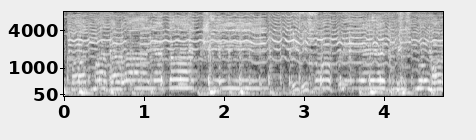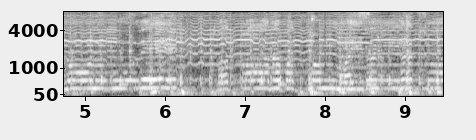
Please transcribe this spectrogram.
పద్మాలయే పద్మదళాయతాక్షి విశ్వప్రియే విష్ణు మనోనుకూలే. త్వత్పాద పద్మం మై సంగత్స్వా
